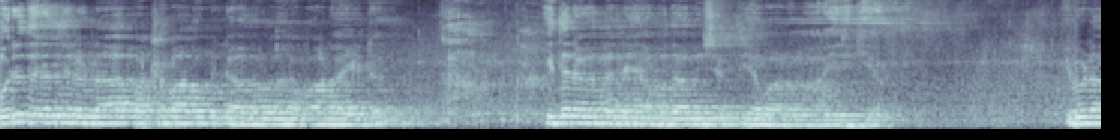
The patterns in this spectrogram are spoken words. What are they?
ഒരു തരത്തിലുള്ള പക്ഷപാതമില്ലാതെയുള്ള അവാർഡായിട്ട് ഇതിനകം തന്നെ അബുദാബി ശക്തി അവാർഡ് മാറിയിരിക്കുകയാണ്. ഇവിടെ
